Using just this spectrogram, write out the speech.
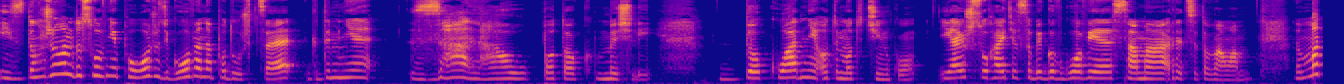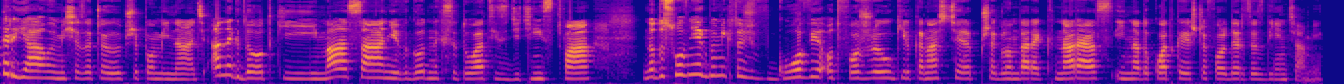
i zdążyłam dosłownie położyć głowę na poduszce, gdy mnie zalał potok myśli dokładnie o tym odcinku. Ja już słuchajcie sobie go w głowie sama recytowałam. Materiały mi się zaczęły przypominać, anegdotki, masa niewygodnych sytuacji z dzieciństwa. No dosłownie jakby mi ktoś w głowie otworzył kilkanaście przeglądarek naraz i na dokładkę jeszcze folder ze zdjęciami.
